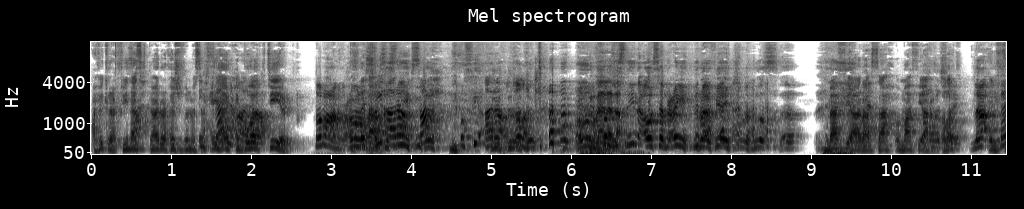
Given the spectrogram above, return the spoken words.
على فكرة في ناس. احتمال يروحوا يشوفوا المسرحيه هاي إنسان بحبوها. كثير طبعا عمره بس في آراء صح؟ وفي آراء غلط. عمره لا، لا، لا. خمس سنين أو 70 ما في اي شيء بالنص ما في آراء صح؟ وما في آراء. غلط. لا الفن- بس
